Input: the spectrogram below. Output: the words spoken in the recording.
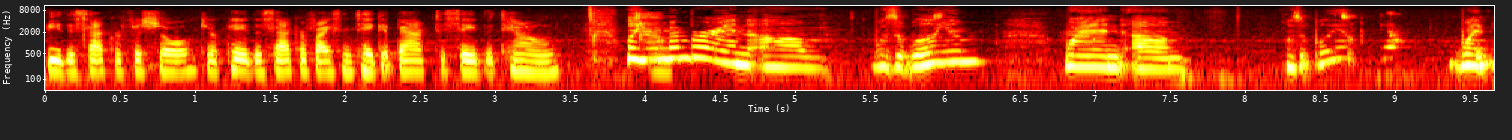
be the sacrificial, to pay the sacrifice and take it back to save the town. Well, you remember in um, was it William when um, was it William? Yeah. When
